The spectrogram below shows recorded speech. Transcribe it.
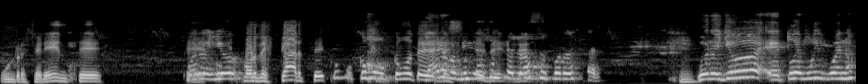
un referente, bueno, eh, yo, por descarte, ¿cómo, cómo, cómo te Claro, porque mucha gente lo hace por descarte. Bueno, yo eh, tuve muy buenos,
